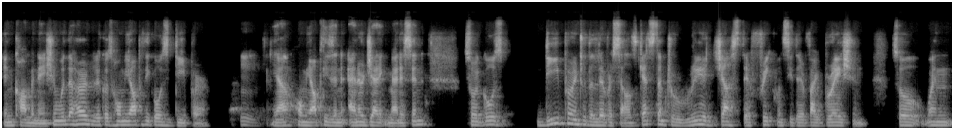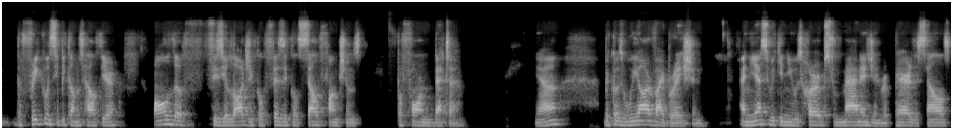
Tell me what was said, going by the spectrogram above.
in combination with the herbs because homeopathy goes deeper. Mm. Yeah, homeopathy is an energetic medicine. So it goes deeper into the liver cells, gets them to readjust their frequency, their vibration. So when the frequency becomes healthier, all the physiological, physical cell functions perform better. Yeah, because we are vibration. And yes, we can use herbs to manage and repair the cells,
